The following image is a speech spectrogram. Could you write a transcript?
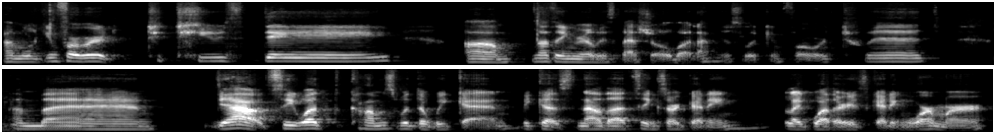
I'm looking forward to Tuesday. Um, nothing really special, but I'm just looking forward to it. And then yeah, see what comes with the weekend because now that things are getting like weather is getting warmer,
